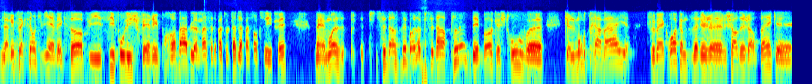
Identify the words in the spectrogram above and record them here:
la réflexion qui vient avec ça, puis s'il faut légiférer, probablement, ça dépend tout le temps de la façon que c'est fait. Mais moi, c'est dans ce débat-là, puis c'est dans plein de débats que je trouve euh, que le mot travail, je veux bien croire, comme disait Richard Desjardins, que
